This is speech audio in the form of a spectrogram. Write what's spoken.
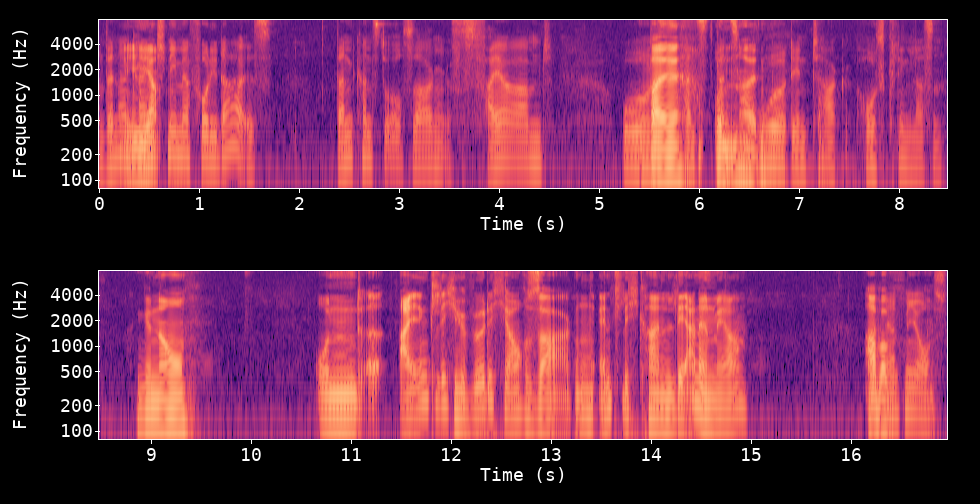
Und wenn dann kein Ja. Schnee mehr vor dir da ist, dann kannst du auch sagen, es ist Feierabend und Ball kannst ganz unten in halten. Ruhe den Tag ausklingen lassen. Genau. Und äh, eigentlich würde ich ja auch sagen, endlich kein Lernen mehr. Man Aber lernt nie aus.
